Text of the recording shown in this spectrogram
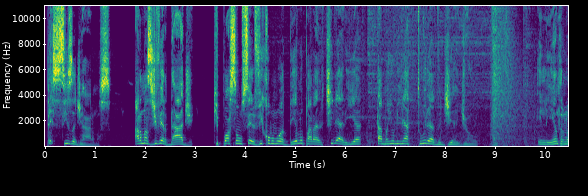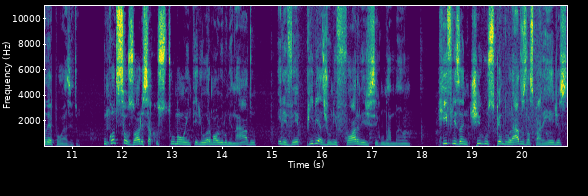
precisa de armas. Armas de verdade, que possam servir como modelo para artilharia tamanho miniatura do G.I. Joe. Ele entra no depósito. Enquanto seus olhos se acostumam ao interior mal iluminado, ele vê pilhas de uniformes de segunda mão, rifles antigos pendurados nas paredes,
